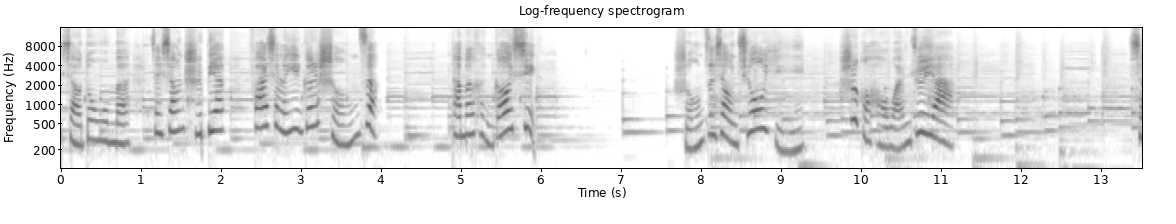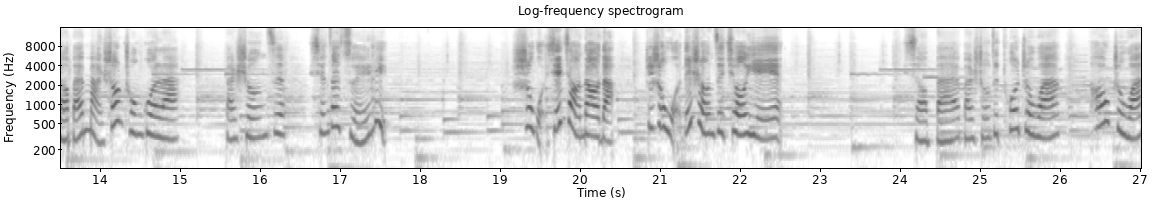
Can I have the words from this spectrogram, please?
小动物们在香池边发现了一根绳子，他们很高兴。绳子像蚯蚓，是个好玩具呀！小白马上冲过来，把绳子衔在嘴里。是我先抢到的。这是我的绳子，蚯蚓。小白把绳子拖着玩，抛着玩，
